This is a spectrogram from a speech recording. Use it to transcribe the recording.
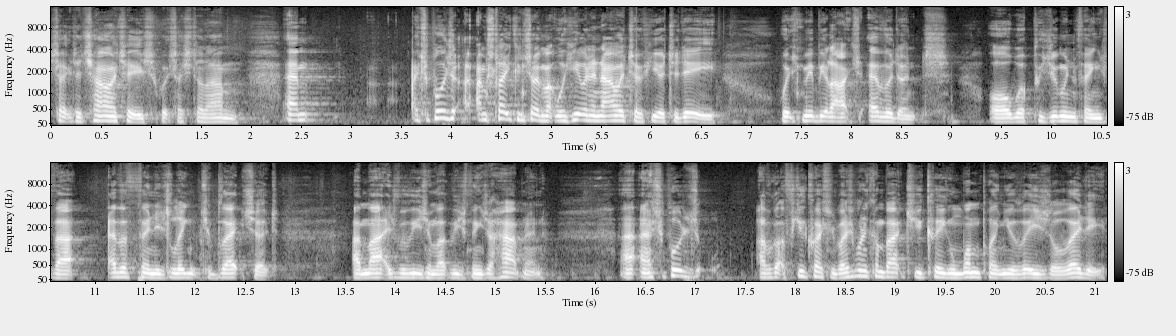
sector charities, which I still am. Um, I suppose I'm slightly concerned that we're hearing a narrative here today which maybe lacks evidence, or we're presuming things that everything is linked to Brexit, and that is the reason that these things are happening. Uh, and I suppose I've got a few questions, but I just want to come back to you, Craig, on one point you raised already,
